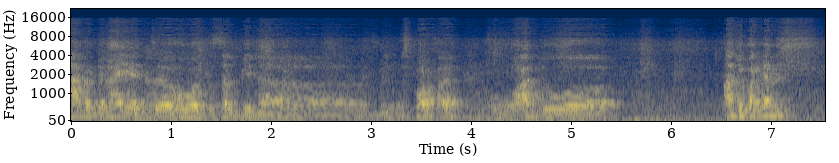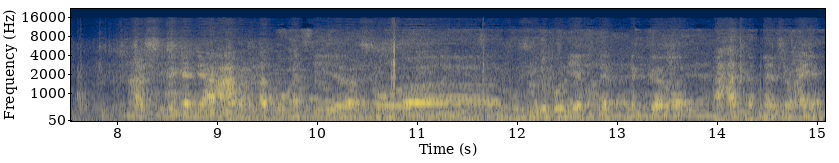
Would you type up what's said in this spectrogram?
عامر بن عياد هو اتصل بينا من الأسبوع فات. وعنده عنده برنامج. ما نعرفش إذا كان يا عامر خاطبه انت شنو وجود البنية بخلاف انك أحد أبناء الجمعية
